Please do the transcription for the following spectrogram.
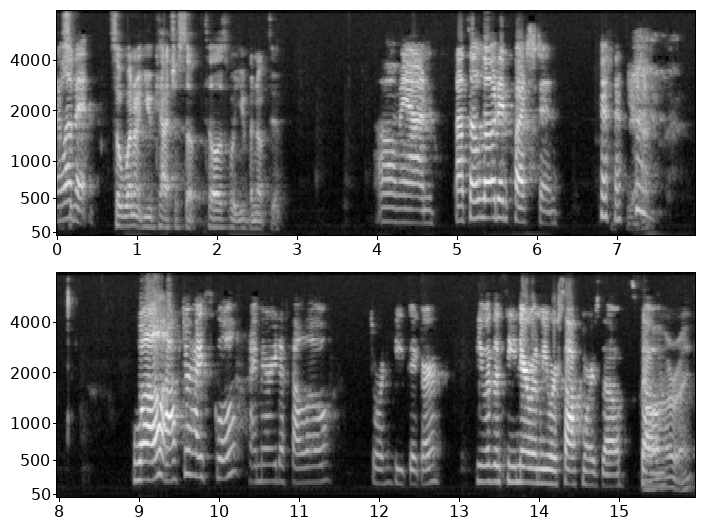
I love it. So why don't you catch us up? Tell us what you've been up to. Oh man, that's a loaded question. Yeah. Well, after high school, I married a fellow Jordan Beetdigger. He was a senior when we were sophomores, though. So, Oh, all right.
